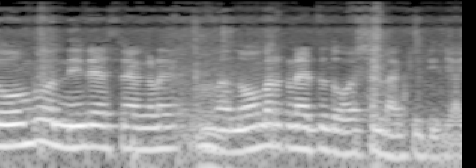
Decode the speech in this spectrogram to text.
നോമ്പ് വന്നതിന്റെ ശേഷം ഞങ്ങൾ നോമ്പറക്കണ നേരത്ത് ദോശ ഉണ്ടാക്കിയിട്ടില്ല.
